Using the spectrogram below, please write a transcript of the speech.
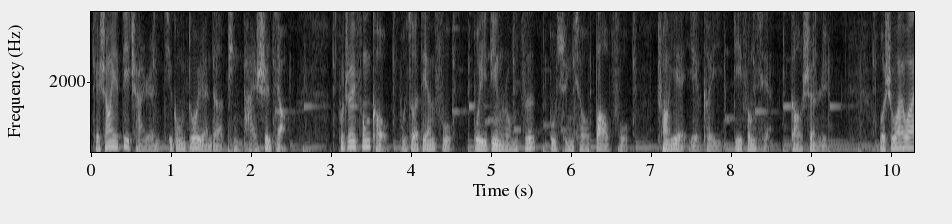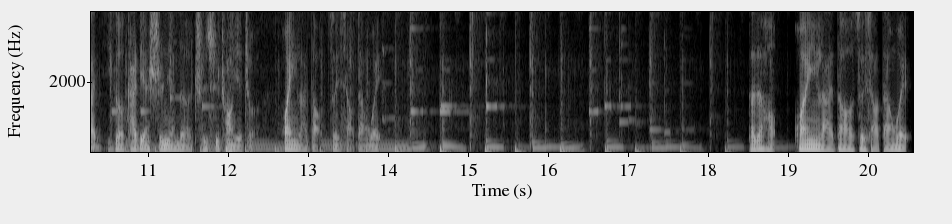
给商业地产人提供多元的品牌视角。不追风口，不做颠覆，不一定融资，不寻求暴富，创业也可以低风险高胜率。我是 Y Y，一个开店十年的持续创业者，欢迎来到最小单位。大家好，欢迎来到最小单位。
